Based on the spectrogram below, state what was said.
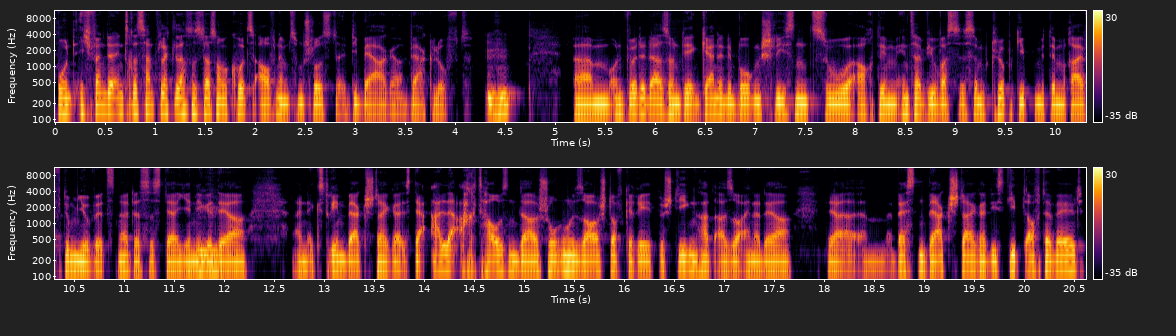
Und ich finde interessant, vielleicht lass uns das noch mal kurz aufnehmen zum Schluss, die Berge und Bergluft. Mhm ähm, und würde da so gerne den Bogen schließen zu auch dem Interview, was es im Club gibt mit dem Ralf Dumjowitz. Ne? Das ist derjenige, mhm. der ein Extrembergsteiger ist, der alle 8000er schon ohne Sauerstoffgerät bestiegen hat, also einer der, der ähm, besten Bergsteiger, die es gibt auf der Welt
